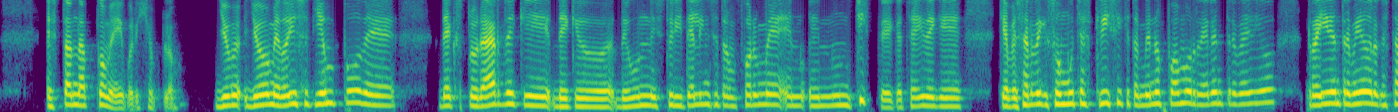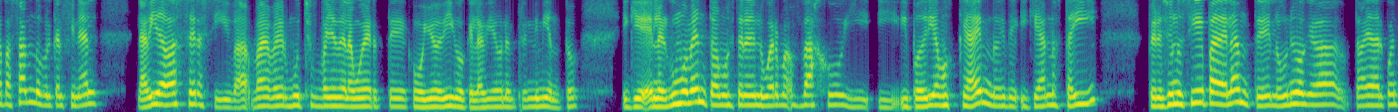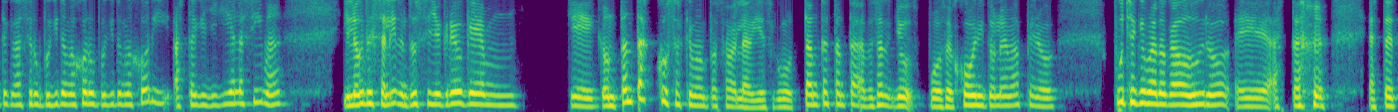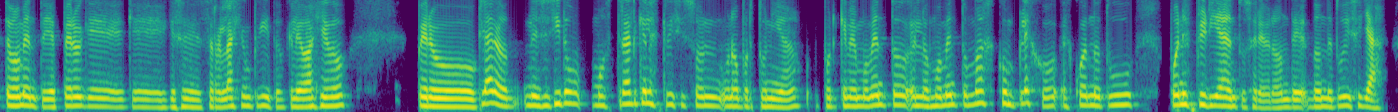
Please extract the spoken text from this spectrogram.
stand-up comedy, por ejemplo. Yo, yo me doy ese tiempo de de explorar de que, de que de un storytelling se transforme en, en, un chiste, ¿cachai? De que, que a pesar de que son muchas crisis, que también nos podamos reír entre medio, reír entre medio de lo que está pasando, porque al final la vida va a ser así, va, a haber muchos valles de la muerte, como yo digo, que la vida es un emprendimiento, y que en algún momento vamos a estar en el lugar más bajo y, y, podríamos caernos y, y, quedarnos hasta ahí, pero si uno sigue para adelante, lo único que va, te va a dar cuenta es que va a ser un poquito mejor, un poquito mejor, y hasta que llegue a la cima y logre salir. Entonces yo creo que mm, que con tantas cosas que me han pasado en la vida, así como tantas, tantas, a pesar de yo puedo ser joven y todo lo demás, pero pucha que me ha tocado duro eh, hasta, hasta este momento y espero que, que, que se, se, relaje un poquito, que le baje dos. Pero claro, necesito mostrar que las crisis son una oportunidad, porque en, el momento, en los momentos más complejos es cuando tú pones prioridad en tu cerebro, donde, donde tú dices, ya,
